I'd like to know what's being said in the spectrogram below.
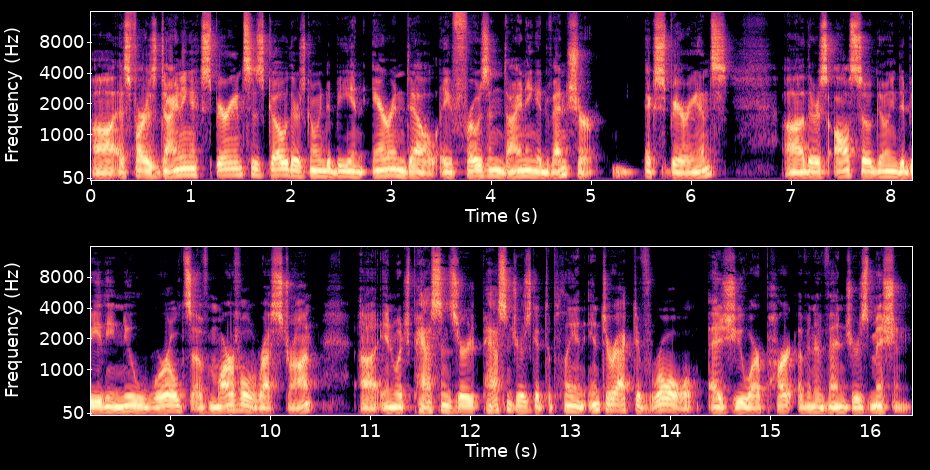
Uh, as far as dining experiences go, there's going to be an Arendelle, a frozen dining adventure experience. Uh, there's also going to be the new Worlds of Marvel restaurant, uh, in which passenger, passengers get to play an interactive role as you are part of an Avengers mission.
